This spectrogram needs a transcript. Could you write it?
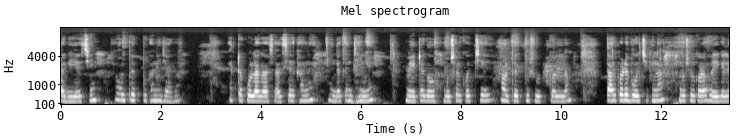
লাগিয়েছি, অল্প একটুখানি জায়গা। একটা কলা গাছ আছে এখানে দেখেন ঝিঙে, মেয়েটা গোসল করছে, অল্প একটু শ্যুট করলাম। তারপরে বলছি কি না, গোসল করা হয়ে গেলে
